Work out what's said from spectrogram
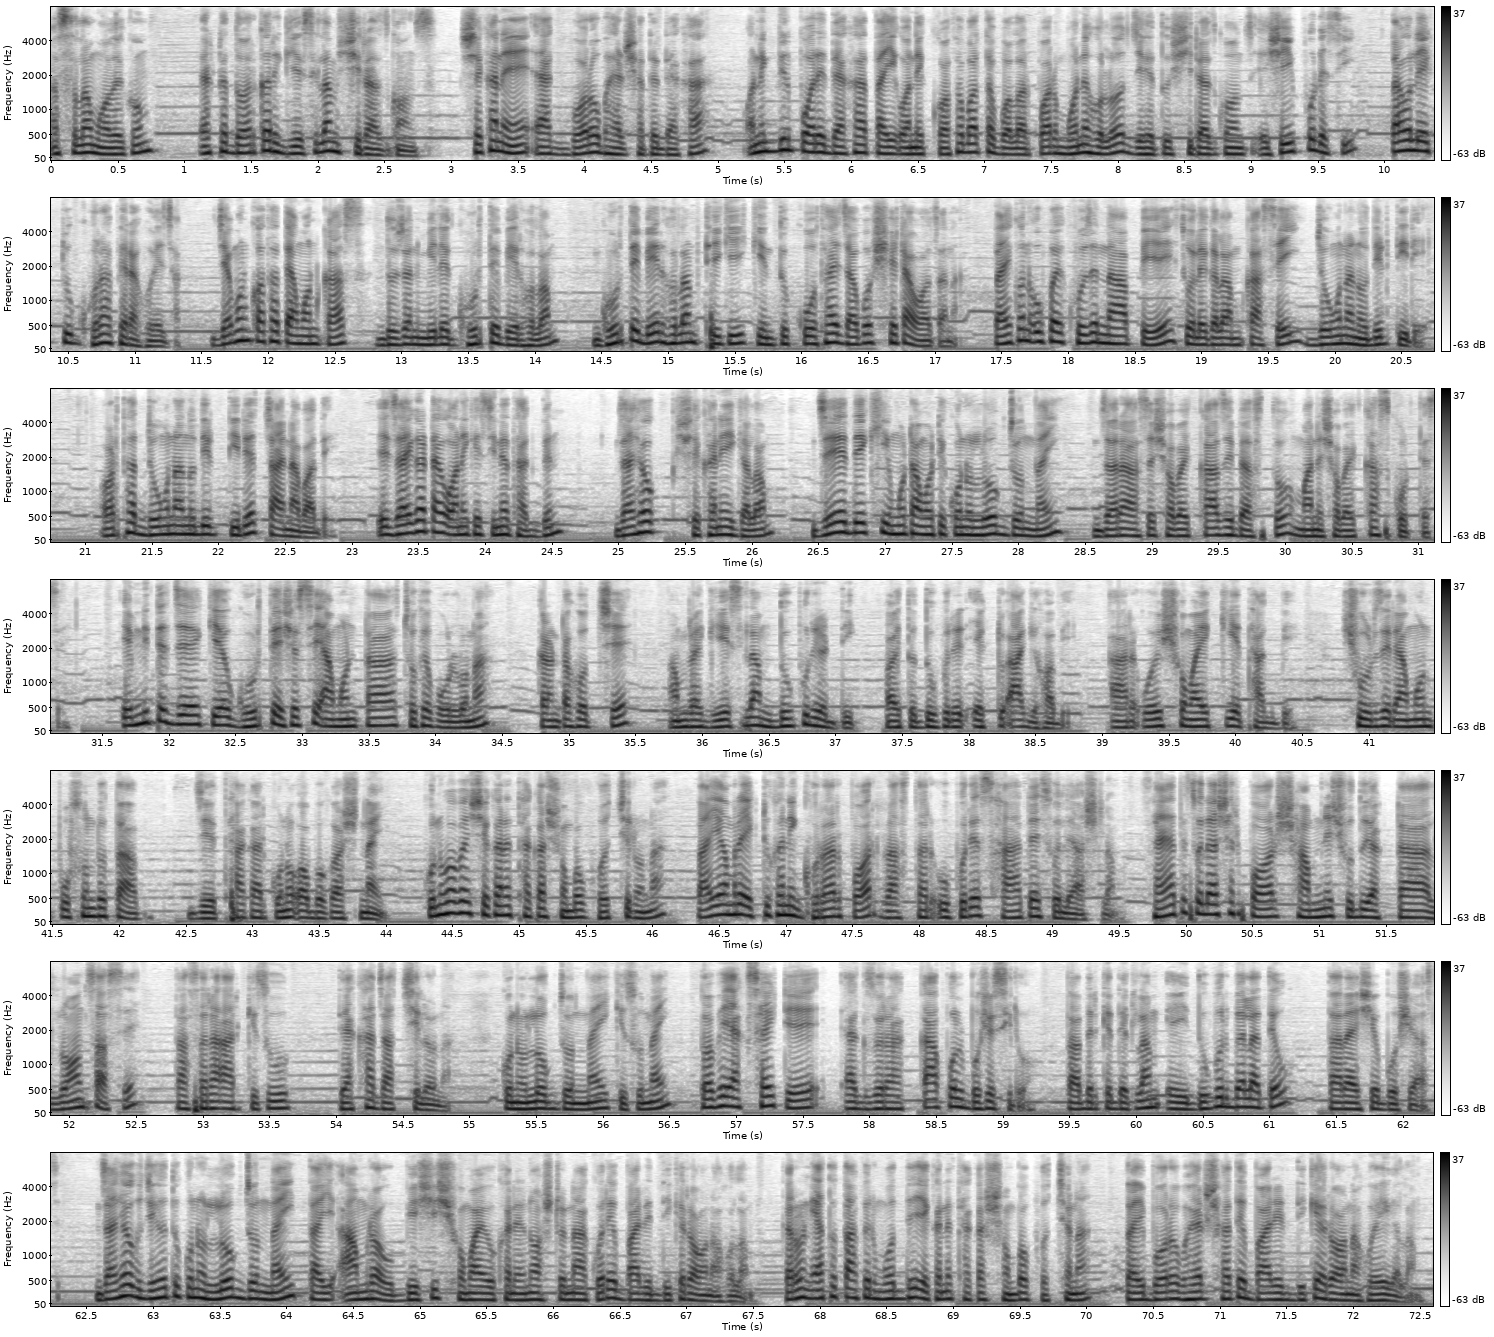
আসসালামু আলাইকুম। একটা দরকার গিয়েছিলাম সিরাজগঞ্জ। সেখানে এক বড় ভাইয়ের সাথে দেখা। অনেকদিন পরে দেখা, তাই অনেক কথাবার্তা বলার পর মনে হলো, যেহেতু সিরাজগঞ্জ এসেই পড়েছি, তাহলে একটু ঘোরাফেরা হয়ে যাক। যেমন কথা তেমন কাজ, দুজন মিলে ঘুরতে বের হলাম। ঘুরতে বের হলাম ঠিকই, কিন্তু কোথায় যাব সেটা অজানা। তাই কোনো উপায় খুঁজে না পেয়ে চলে গেলাম কাছেই যমুনা নদীর তীরে। অর্থাৎ যমুনা নদীর তীরে চায়নাবাদে। এই জায়গাটা অনেকে চিনে থাকবেন। যাই হোক সেখানেই গেলাম। যে দেখি মোটামুটি কোনো লোকজন নাই, যারা আছে সবাই কাজে ব্যস্ত মানে সবাই কাজ করতেছে। এমনিতে যে কেউ ঘুরতে এসেছে এমনটা চোখে পড়ল না। কারণটা হচ্ছে, আমরা গিয়েছিলাম দুপুরের দিক, হয়তো দুপুরের একটু আগে হবে। আর ওই সময়ে কে থাকবে? সূর্যের এমন প্রচণ্ড তাপ যে থাকার কোনো অবকাশ নাই। কোনোভাবে সেখানে থাকা সম্ভব হচ্ছিল না, তাই আমরা একটুখানি ঘোরার পর রাস্তার উপরে ছায়াতে চলে আসলাম। ছায়াতে চলে আসার পর সামনে শুধু একটা লঞ্চ আছে, তাছাড়া আর কিছু দেখা যাচ্ছিল না। কোনো লোকজন নাই, কিছু নাই। তবে এক সাইডে একজোড়া কাপল বসেছিল। তাদেরকে দেখলাম এই দুপুরবেলাতেও তারা এসে বসে আছে। যাই হোক, যেহেতু কোনো লোকজন নাই, তাই আমরাও বেশি সময় ওখানে নষ্ট না করে বাড়ির দিকে রওনা হলাম। কারণ এত তাপের মধ্যে এখানে থাকা সম্ভব হচ্ছে না, তাই বড় ভাইয়ের সাথে বাড়ির দিকে রওনা হয়ে গেলাম।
